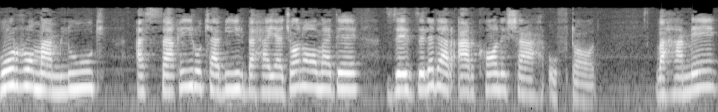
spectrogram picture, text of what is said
هر و مملوک از صغیر و کبیر به هیجان آمده زلزله در ارکان شهر افتاد و همه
